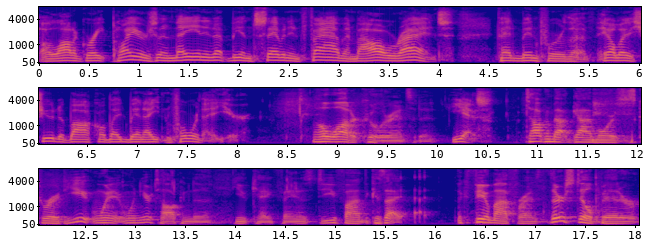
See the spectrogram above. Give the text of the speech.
a lot of great players, and they ended up being seven and five. And by all rights, if it hadn't been for the LSU debacle, they'd been eight and four that year. The whole water cooler incident. Yes. Talking about Guy Morriss's career, do you when when you're talking to UK fans, do you find because I a few of my friends they're still bitter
